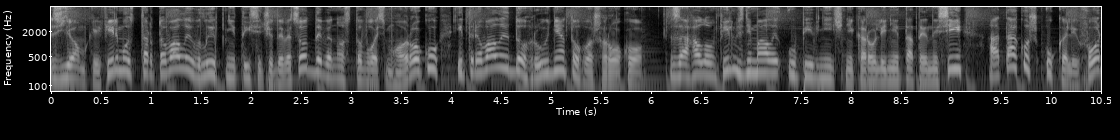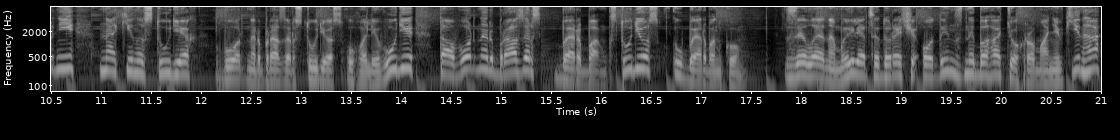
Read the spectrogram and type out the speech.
Зйомки фільму стартували в липні 1998 року і тривали до грудня того ж року. Загалом фільм знімали у північній Кароліні та Теннессі, а також у Каліфорнії на кіностудіях Warner Bros. Studios у Голлівуді та Warner Bros. Burbank Studios у Бербанку. Зелена миля це, до речі, один з небагатьох романів Кінга,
